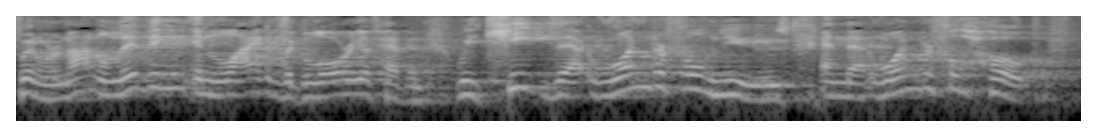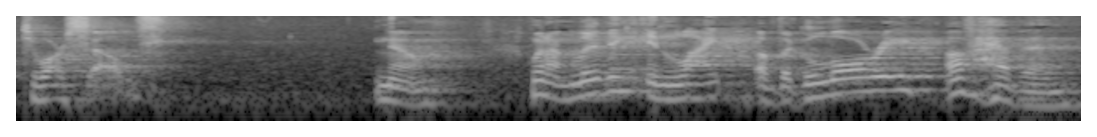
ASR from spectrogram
when we're not living in light of the glory of heaven, we keep that wonderful news and that wonderful hope to ourselves. No. When I'm living in light of the glory of heaven,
